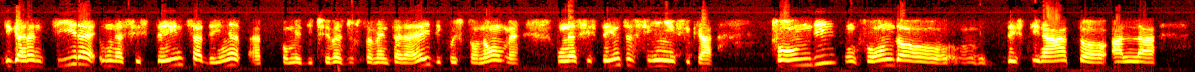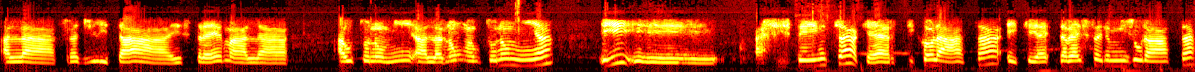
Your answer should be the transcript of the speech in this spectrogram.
di garantire un'assistenza degna, eh, come diceva giustamente lei, di questo nome. Un'assistenza significa fondi, un fondo mm, destinato alla, alla fragilità estrema, alla, alla non autonomia e, e assistenza che è articolata e che deve essere misurata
